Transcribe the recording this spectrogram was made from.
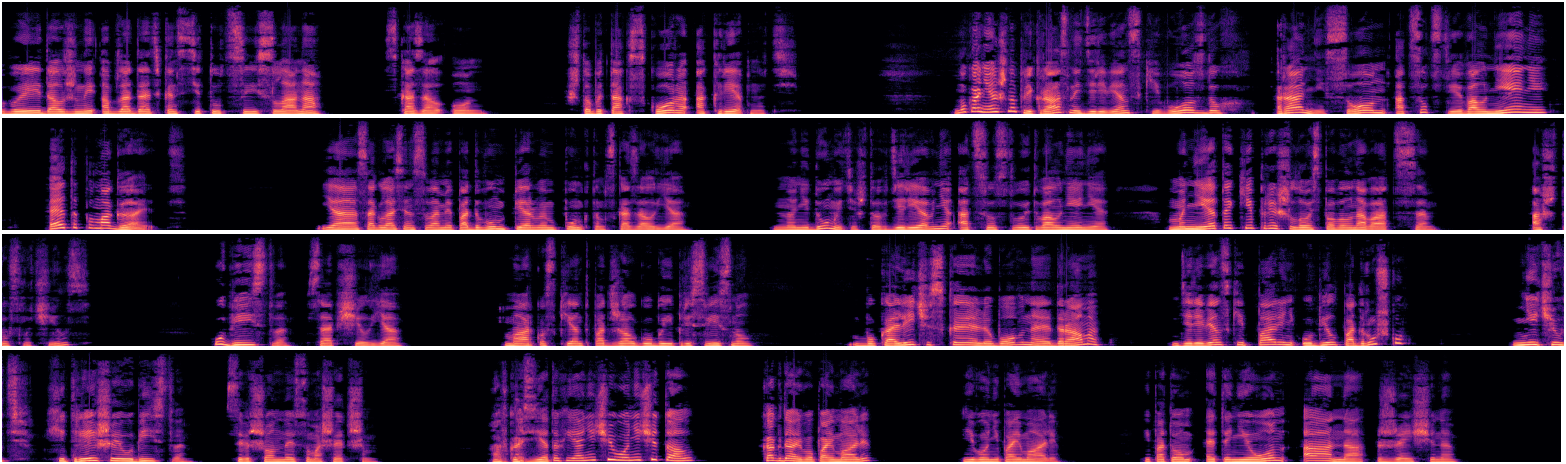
«Вы должны обладать конституцией слона», — сказал он, — «чтобы так скоро окрепнуть». Ну, конечно, прекрасный деревенский воздух, ранний сон, отсутствие волнений — это помогает. «Я согласен с вами по двум первым пунктам», — сказал я. «Но не думайте, что в деревне отсутствует волнение». Мне таки пришлось поволноваться. — А что случилось? — Убийство, — сообщил я. Маркус Кент поджал губы и присвистнул. — Букалическая любовная драма? Деревенский парень убил подружку? — Ничуть. Хитрейшее убийство, совершенное сумасшедшим. — А в газетах я ничего не читал. Когда его поймали? — его не поймали. И потом, это не он, а она, женщина.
